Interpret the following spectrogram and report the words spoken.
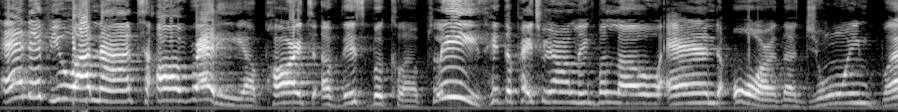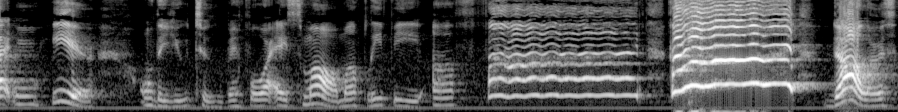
And if you are not already a part of this book club, please hit the Patreon link below and or the join button here on the YouTube. And for a small monthly fee of five, five dollars,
